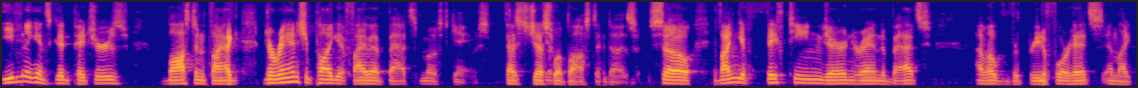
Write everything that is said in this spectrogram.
even against good pitchers, Boston five like Duran should probably get five at bats most games. That's just yep. what Boston does. So if I can get 15 Jarren Duran to bats, I'm hoping for three to four hits and like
